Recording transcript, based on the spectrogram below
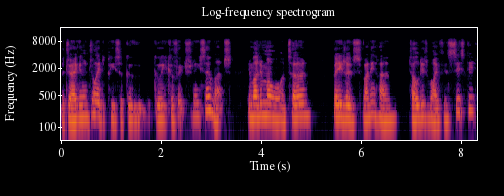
The dragon enjoyed the piece of goo- gooey confectionery so much he wanted more and turned Billy loose, running home told his wife, insisted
